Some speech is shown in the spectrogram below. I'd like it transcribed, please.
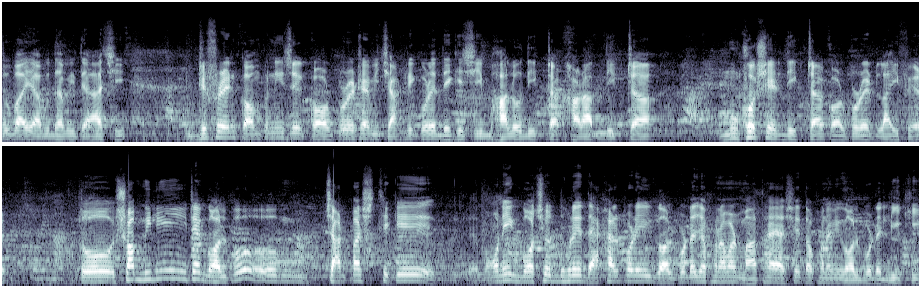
দুবাই, আবুধাবিতে আছি। ডিফারেন্ট কোম্পানিজে কর্পোরেটে আমি চাকরি করে দেখেছি। ভালো দিকটা, খারাপ দিকটা, মুখোশের দিকটা কর্পোরেট লাইফের তো সব মিলিয়ে এটা গল্প চারপাশ থেকে অনেক বছর ধরে দেখার পরে এই গল্পটা যখন আমার মাথায় আসে, তখন আমি গল্পটা লিখি।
